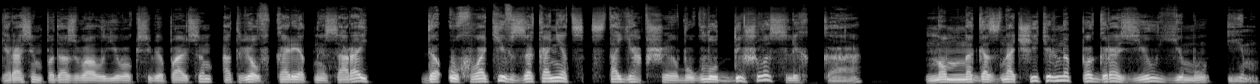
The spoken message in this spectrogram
Герасим подозвал его к себе пальцем, отвел в каретный сарай, да, ухватив за конец стоявшее в углу дышло слегка, но многозначительно погрозил ему им.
